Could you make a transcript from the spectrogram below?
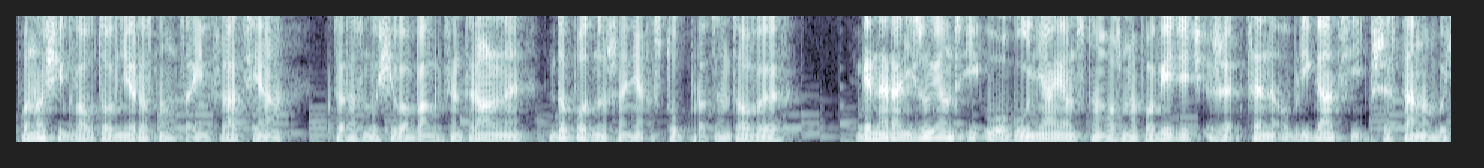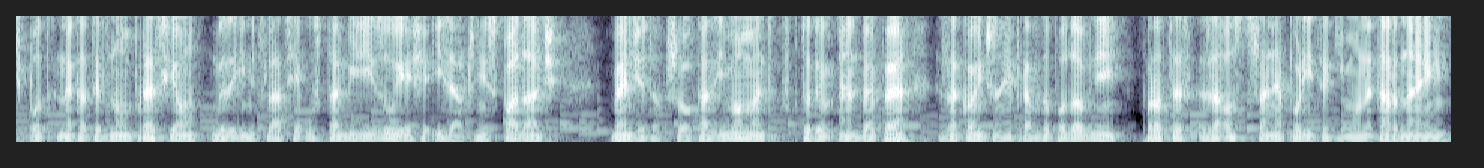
ponosi gwałtownie rosnąca inflacja, która zmusiła bank centralny do podnoszenia stóp procentowych. Generalizując i uogólniając, to można powiedzieć, że ceny obligacji przestaną być pod negatywną presją, gdy inflacja ustabilizuje się i zacznie spadać będzie to przy okazji moment, w którym NBP zakończy najprawdopodobniej proces zaostrzania polityki monetarnej.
